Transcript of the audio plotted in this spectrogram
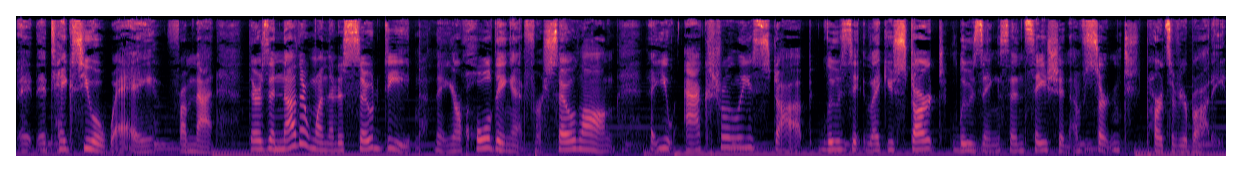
it, it takes you away from that. There's another one that is so deep that you're holding it for so long that you actually stop losing, like you start losing sensation of certain t- parts of your body.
